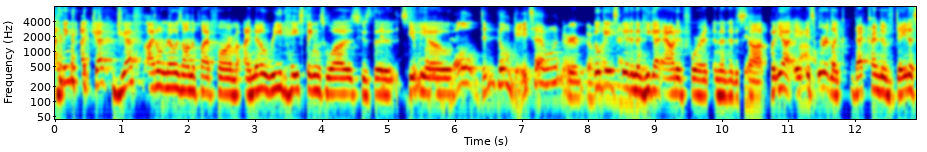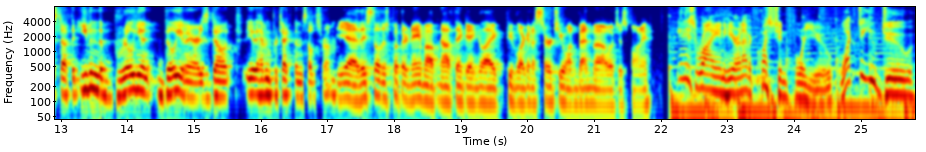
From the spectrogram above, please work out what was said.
I think uh, Jeff Jeff I don't know is on the platform. I know Reed Hastings was, who's the E CEO. Bill, didn't Bill Gates have one? Or Bill Gates did, and then he got outed for it, and then had to stop. But yeah, it, it's weird, like that kind of data stuff that even the brilliant billionaires don't, you they haven't protected themselves from. Yeah, they still just put their name up, not thinking like people are going to search you on Venmo, which is funny. It is Ryan here, and I have a question for you. What do you do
